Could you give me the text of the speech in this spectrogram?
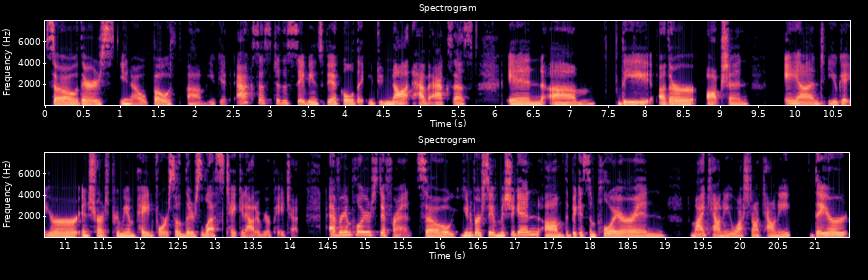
So there's, you know, both, um, you get access to the savings vehicle that you do not have access in, um, the other option and you get your insurance premium paid for. So there's less taken out of your paycheck. Every employer is different. So University of Michigan, um, the biggest employer in my county, Washtenaw County, they are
